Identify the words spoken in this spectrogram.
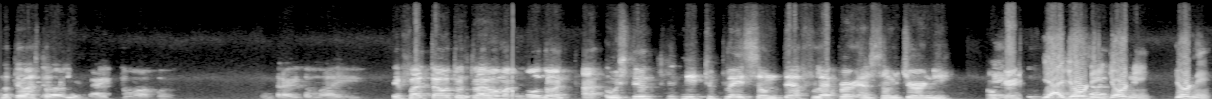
No te vas todavía. Un traguito más, pues. Un traguito más y... Te falta otro trago más. Hold on. Uh, we still need to play some Def Leppard and some Journey. Okay? Yeah, Journey, Journey, Journey.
